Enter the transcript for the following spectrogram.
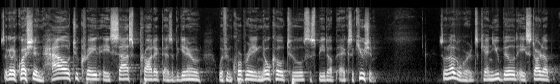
So I got a question, how to create a SaaS product as a beginner with incorporating no-code tools to speed up execution. So in other words, can you build a startup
